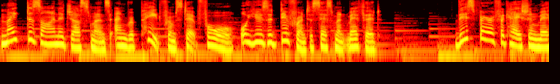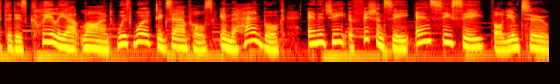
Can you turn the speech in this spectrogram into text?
make design adjustments and repeat from step 4 or use a different assessment method. This verification method is clearly outlined with worked examples in the Handbook Energy Efficiency NCC Volume 2.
